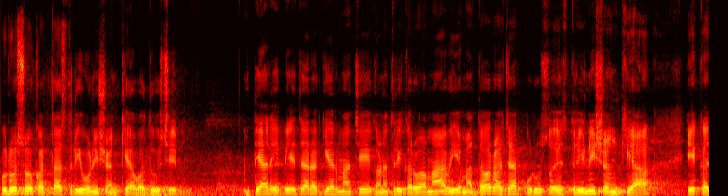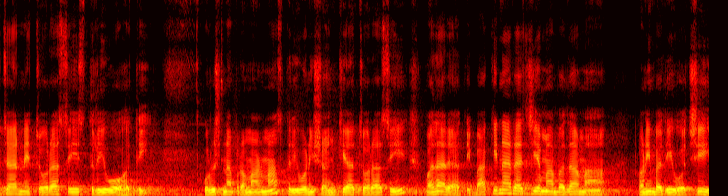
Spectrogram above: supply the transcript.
પુરુષો કરતાં સ્ત્રીઓની સંખ્યા વધુ છે. ત્યારે બે હજાર અગિયારમાં જે ગણતરી કરવામાં આવી, એમાં દર હજાર પુરુષોએ સ્ત્રીની સંખ્યા એક હજારને ચોરાસી સ્ત્રીઓ હતી. પુરુષના પ્રમાણમાં સ્ત્રીઓની સંખ્યા ચોરાસી વધારે હતી. બાકીના રાજ્યમાં બધામાં ઘણી બધી ઓછી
